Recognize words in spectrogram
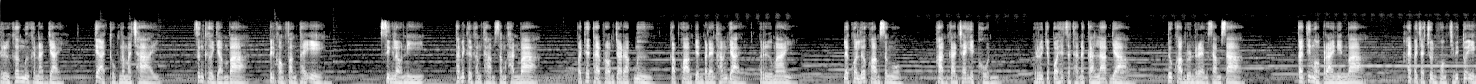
หรือเครื่องมือขนาดใหญ่ที่อาจถูกนำมาใช้ ซึ่งเธอย้ำว่าเป็นของฝั่งไทยเอง สิ่งเหล่านี้ ทำให้เกิดคำถามสำคัญว่า ประเทศไทยพร้อมจะรับมือกับความเปลี่ยนแปลงครั้งใหญ่หรือไม่ และควรเลือกความสงบ ผ่านการใช้เหตุผล หรือจะปล่อยให้สถานการณ์ลากยาว ด้วยความรุนแรงซ้ำซากการที่หมอปลายเน้นว่า ให้ประชาชนห่วงชีวิตตัวเอง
